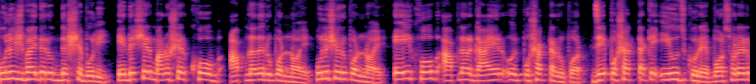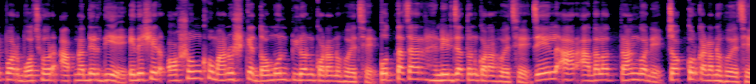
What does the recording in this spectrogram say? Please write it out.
পুলিশ ভাইদের উদ্দেশ্যে বলি, এদেশের মানুষের ক্ষোভ আপনাদের উপর নয়, পুলিশের উপর নয়। এই ক্ষোভ আপনার গায়ের ওই পোশাকটার উপর। যে পোশাকটাকে ইউজ করে বছরের পর বছর আপনাদের দিয়ে এদেশের অসংখ্য মানুষকে দমন পীড়ন করানো হয়েছে, অত্যাচার নির্যাতন করা হয়েছে, জেল আর আদালত প্রাঙ্গণে চক্কর কাটানো হয়েছে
